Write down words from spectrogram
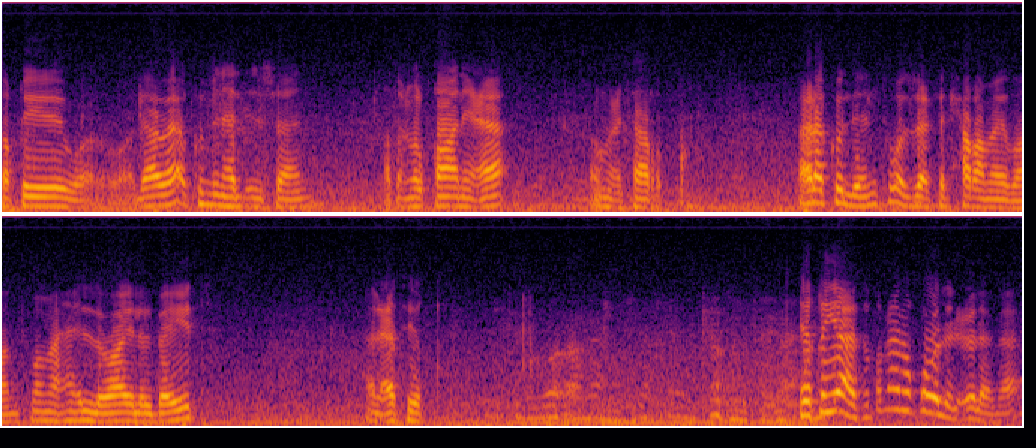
الفقير ولا يأكل منها الإنسان أطعم القانع المعتر. على كل توزع في الحرم أيضا ثم محلها إلى البيت العتيق. قياس طبعا نقول العلماء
